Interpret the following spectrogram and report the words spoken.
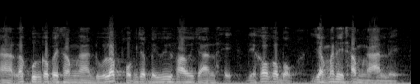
อ่าแล้วคุณก็ไปทำงานดูแล้วผมจะไปวิพากษ์วิจารณ์อะไรเดี๋ยวเขาก็บอกยังไม่ได้ทำงานเลยอืม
